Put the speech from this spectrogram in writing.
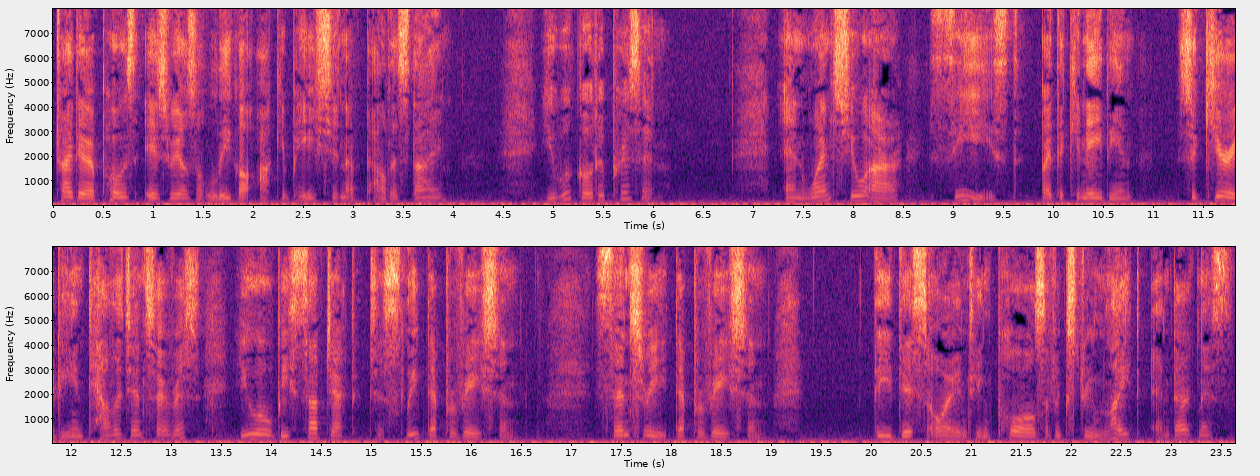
Try to oppose Israel's illegal occupation of Palestine, you will go to prison. And once you are seized by the Canadian Security Intelligence Service, you will be subject to sleep deprivation, sensory deprivation, the disorienting poles of extreme light and darkness,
